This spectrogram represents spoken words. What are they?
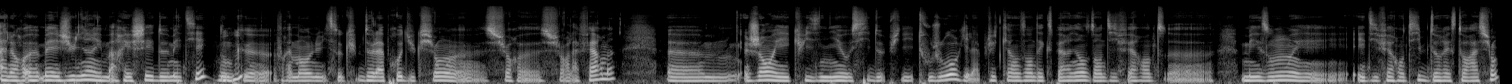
Alors, euh, ben, Julien est maraîcher de métier, donc mhm. vraiment, lui, il s'occupe de la production sur, sur la ferme. Jean est cuisinier aussi depuis toujours. Il a plus de 15 ans d'expérience dans différentes maisons et, et, différents types de restauration.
